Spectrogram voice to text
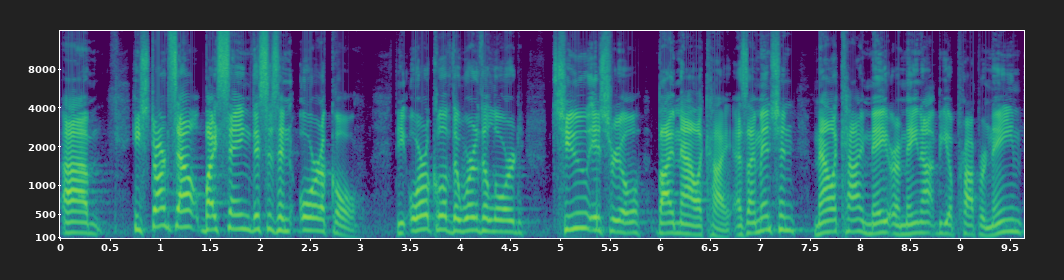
Um, he starts out by saying this is an oracle, the oracle of the word of the Lord to Israel by Malachi. As I mentioned, Malachi may or may not be a proper name.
